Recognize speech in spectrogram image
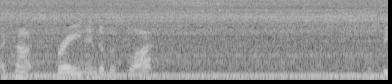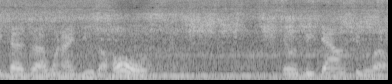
it's not spraying into the slot. It's because uh, when I do the holes, it would be down too low.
